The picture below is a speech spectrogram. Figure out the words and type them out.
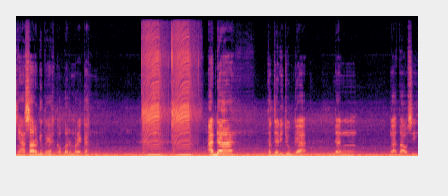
nyasar gitu ya ke bar mereka. Ada terjadi juga dan nggak tahu sih.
